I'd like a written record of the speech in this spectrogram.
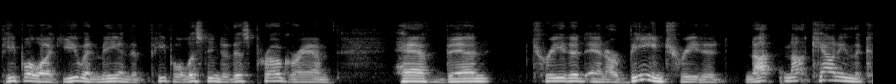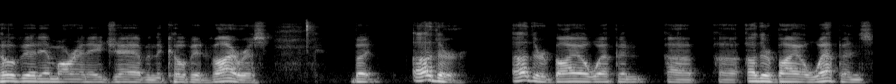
people like you and me, and the people listening to this program, have been treated and are being treated, not not counting the COVID mRNA jab and the COVID virus, but other other bioweapon uh, uh, other bioweapons.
